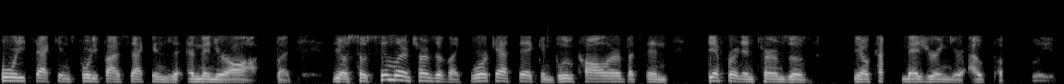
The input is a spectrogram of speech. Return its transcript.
40 seconds, 45 seconds, and then you're off. But you know, so similar in terms of like work ethic and blue collar, but then different in terms of you know kind of measuring your output. I believe.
